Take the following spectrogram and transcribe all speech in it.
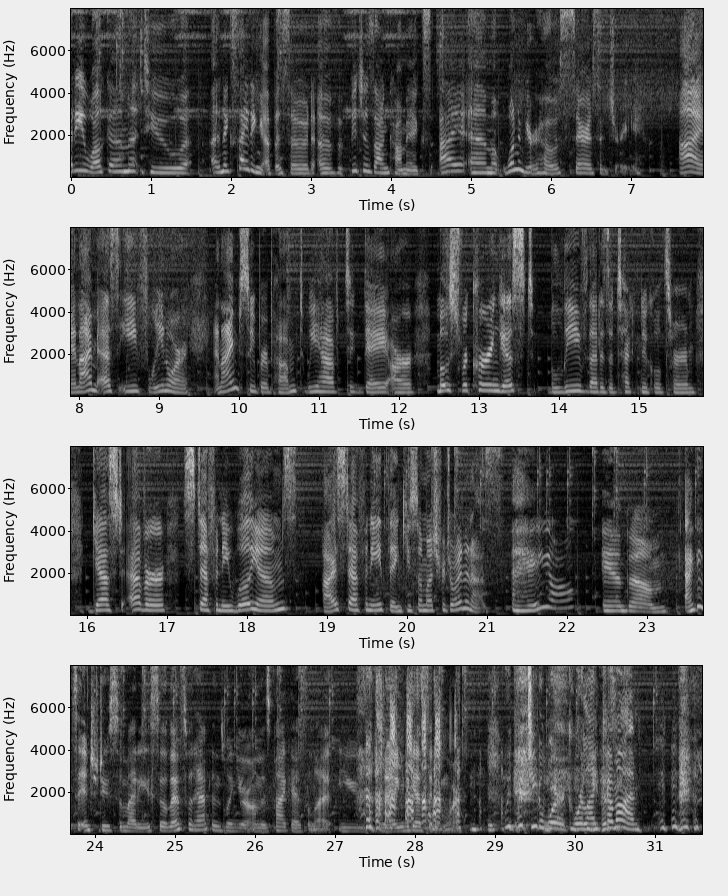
Everybody, welcome to an exciting episode of Bitches on Comics. I am one of your hosts, Sarah Century. Hi, and I'm S.E. Fleenor, and I'm super pumped. We have today our most recurring guest, believe that is a technical term, guest ever, Stephanie Williams. Hi, Stephanie. Thank you so much for joining us. Hey y'all. And um, I get to introduce somebody, so that's what happens when you're on this podcast a lot. You, you're not even a guest anymore. We put you to work. We're like, come on.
